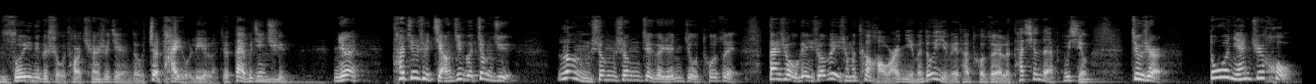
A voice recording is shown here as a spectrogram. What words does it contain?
所以那个手套全世界人都这太有力了，就戴不进去。你看他就是讲这个证据，愣生生这个人就脱罪。但是我跟你说为什么特好玩？你们都以为他脱罪了，他现在服刑，就是多年之后，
